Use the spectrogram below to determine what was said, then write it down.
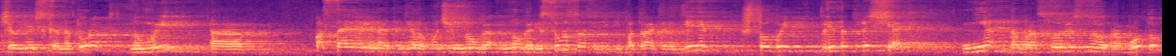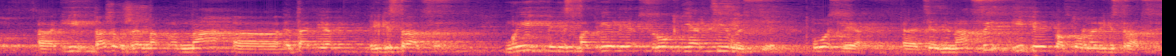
человеческая натура, но мы э, поставили на это дело очень много, много ресурсов и, и потратили денег, чтобы предотвращать недобросовестную работу э, и даже уже на, на э, этапе регистрации. Мы пересмотрели срок неактивности после э, терминации и перед повторной регистрацией.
